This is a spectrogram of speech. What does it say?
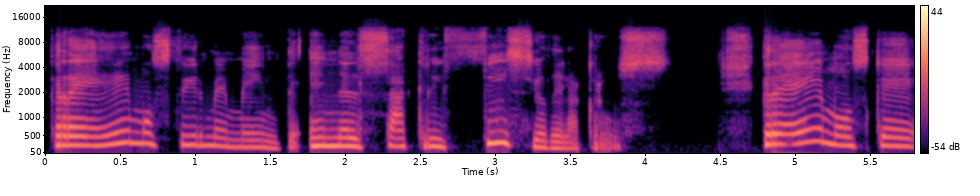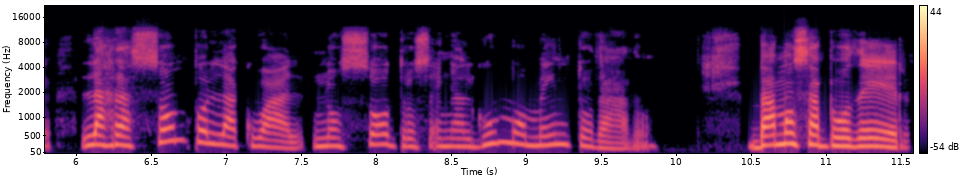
creemos firmemente en el sacrificio de la cruz. Creemos que la razón por la cual nosotros en algún momento dado vamos a poder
